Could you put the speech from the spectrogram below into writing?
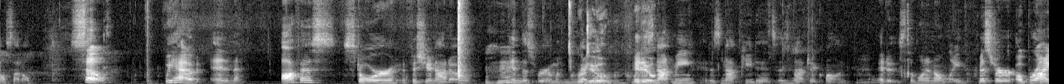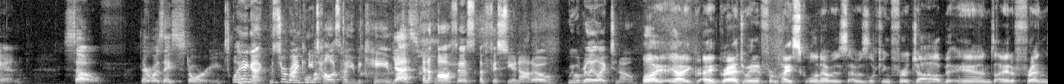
I'll settle. So, we have an office store aficionado Mhm. in this room. We right do. now. We It is do. not me. It is not P. Diz. It is not Jake Quellen. It is the one and only Mr. O'Brien. So, there was a story. Well, hang on, Mr. O'Brien. Can Hold you on. tell us how you became Yes. an please. office aficionado? We would really like to know. Well, I, yeah, I, I had graduated from high school and I was I was looking for a job, and I had a friend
